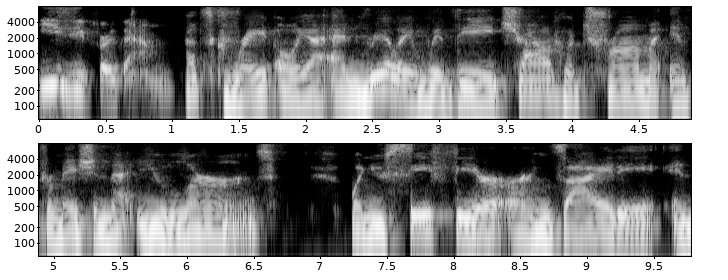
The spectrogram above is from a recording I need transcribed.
easy for them. That's great, Oya. And really, with the childhood trauma information that you learned, when you see fear or anxiety in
